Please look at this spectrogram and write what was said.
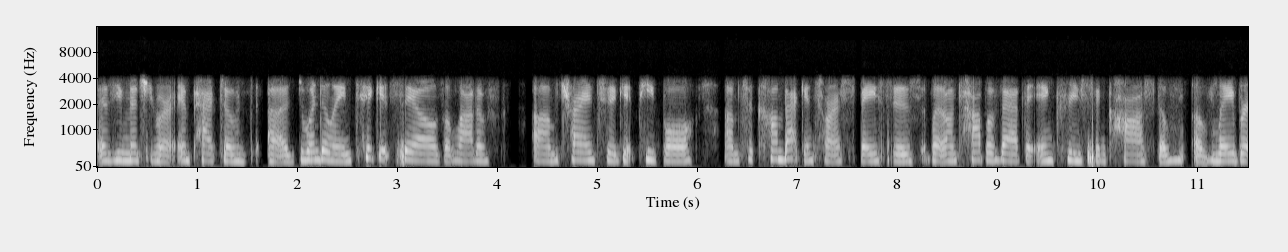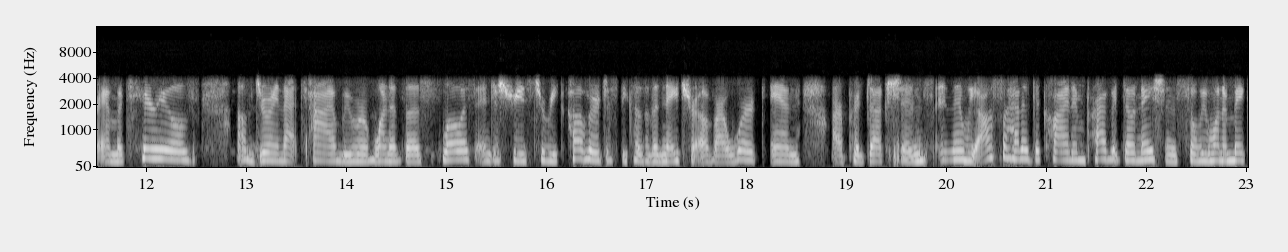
as you mentioned, were impact of uh, dwindling ticket sales. A lot of um, trying to get people um, to come back into our spaces. But on top of that, the increase in cost of, of labor and materials um, during that time, we were one of the slowest industries to recover just because of the nature of our work and our productions. And then we also had a decline in private donations. So we want to make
